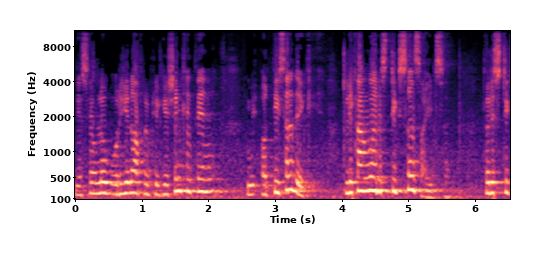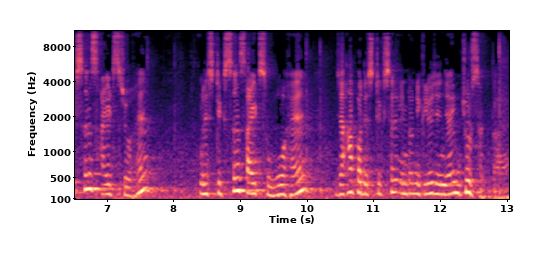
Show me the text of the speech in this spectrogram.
जिसे हम लोग ओरिजिन ऑफ़ रिप्लीकेशन कहते हैं। और तीसरा देखिए, लिखा हुआ रिस्ट्रिक्शन साइट्स है। तो रिस्ट्रिक्शन साइट्स जो है रिस्ट्रिक्शन साइट्स वो है जहाँ पर रिस्ट्रिक्शन इंडोन्यूक्लियोज एंजाइम जुड़ सकता है।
